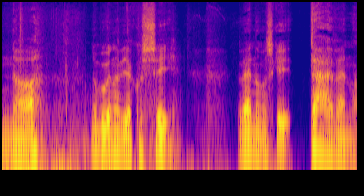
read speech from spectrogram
Nå, nu begynder vi at kunne se vandet måske. Der er vandet.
